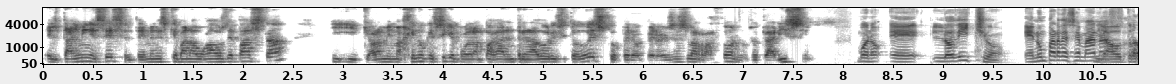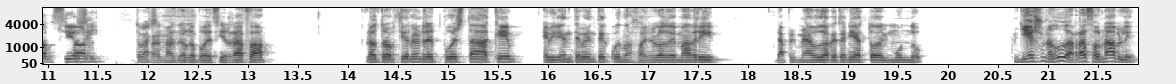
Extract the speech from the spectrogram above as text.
el timing es ese, el timing es que van ahogados de pasta y, y que ahora me imagino que sí que podrán pagar entrenadores y todo esto, pero, pero esa es la razón, es clarísimo. Bueno, eh, lo dicho, en un par de semanas. La otra opción, sí. Además de lo que puede decir Rafa, la otra opción en respuesta a que, evidentemente, cuando salió lo de Madrid, la primera duda que tenía todo el mundo, y es una duda razonable,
